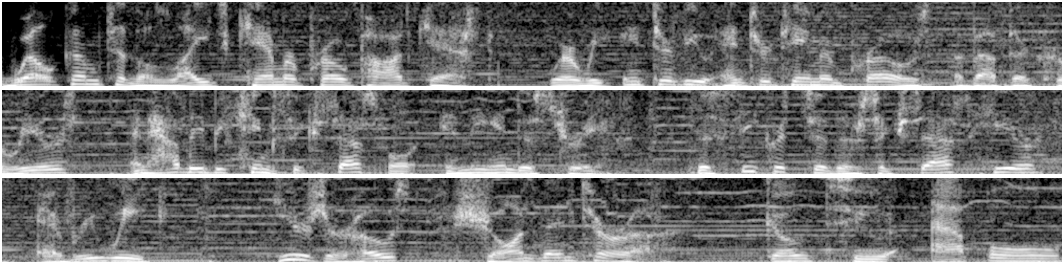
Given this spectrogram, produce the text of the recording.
Welcome to the Lights Camera Pro podcast, where we interview entertainment pros about their careers and how they became successful in the industry. The secrets to their success here every week. Here's your host, Sean Ventura. Go to Apple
